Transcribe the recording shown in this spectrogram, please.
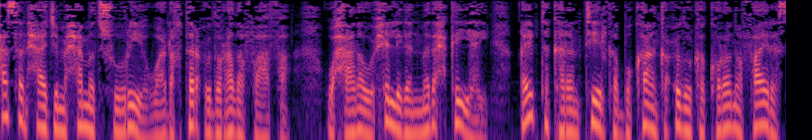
xasan xaaji maxamed shuuriye waa dhakhtar cudurrada faafa waxaana uu xilligan madax ka yahay qaybta karantiilka bukaanka cudurka coronavirus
